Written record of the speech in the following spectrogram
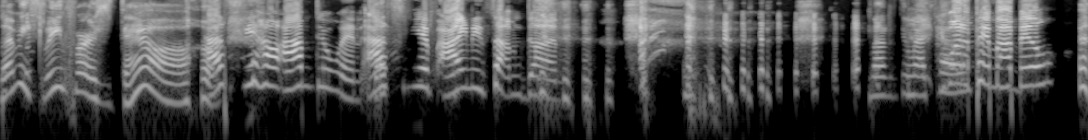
Let me sleep first down. ask me how I'm doing, ask me if I need something done. Not too much You want to pay my bill?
